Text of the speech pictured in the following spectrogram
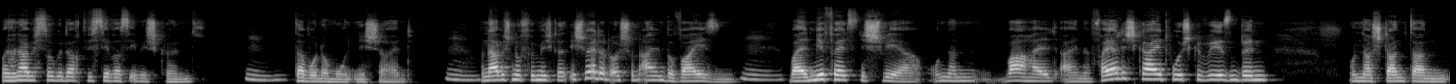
und dann habe ich so gedacht, wisst ihr, was ihr mich könnt? Hm. Da, wo der Mond nicht scheint. Hm. Und da habe ich nur für mich gesagt, ich werde euch schon allen beweisen, Hm. weil mir fällt's nicht schwer. Und dann war halt eine Feierlichkeit, wo ich gewesen bin. Und da stand dann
